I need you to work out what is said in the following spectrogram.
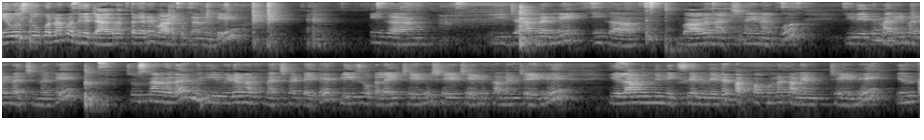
ఏ వస్తువు కొన్నా కొద్దిగా జాగ్రత్తగానే వాడుకుంటానండి. ఇంకా ఈ జార్లన్నీ ఇంకా బాగా నచ్చినాయి నాకు. ఇదైతే మరీ మరీ నచ్చిందండి. చూస్తున్నాం కదా మీకు ఈ వీడియో కనుక నచ్చినట్టయితే ప్లీజ్ ఒక లైక్ చేయండి షేర్ చేయండి కమెంట్ చేయండి. ఎలా ఉంది మిక్సీ అనేది అయితే తప్పకుండా కమెంట్ చేయండి. ఎంత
